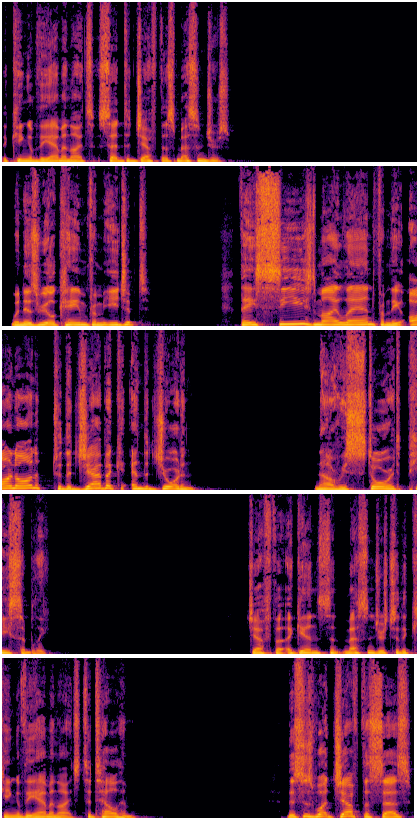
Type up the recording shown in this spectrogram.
The king of the Ammonites said to Jephthah's messengers, when Israel came from Egypt, they seized my land from the Arnon to the Jabbok and the Jordan. Now restore it peaceably. Jephthah again sent messengers to the king of the Ammonites to tell him This is what Jephthah says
